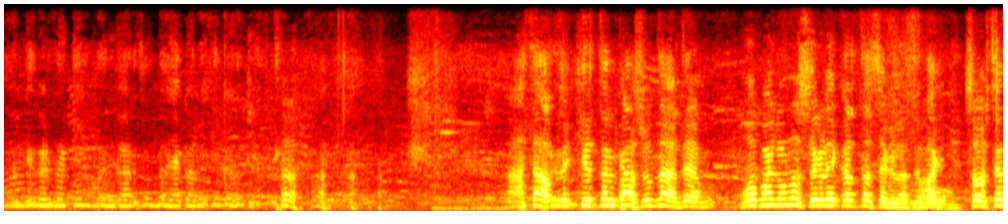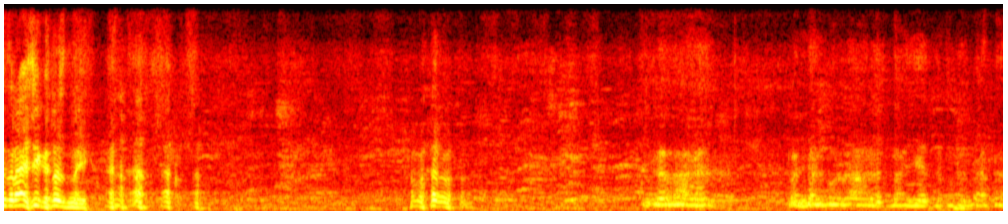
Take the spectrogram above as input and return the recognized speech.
अलीकडचा कीर्तनकार सुद्धा एकादशी करत आता आपले कीर्तनकार सुद्धा ते मोबाईलवरूनच सगळे करतात सगळं ते बाकी संस्थेत राहायची गरज नाही बरोबर कुठं पंढरपूरला आलंच कुठं जाता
